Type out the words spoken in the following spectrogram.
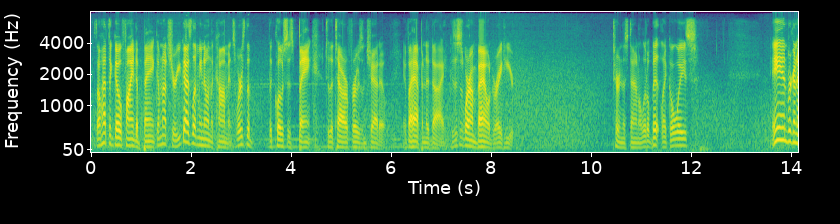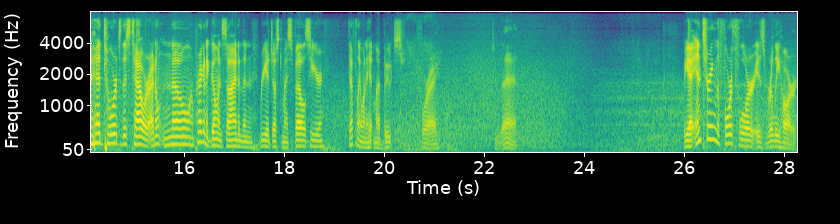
Because I'll have to go find a bank. I'm not sure. You guys let me know in the comments. Where's the, the closest bank to the Tower of Frozen Shadow if I happen to die? Because this is where I'm bound, right here. Turn this down a little bit, like always. And we're going to head towards this tower. I don't know. I'm probably going to go inside and then readjust my spells here. Definitely want to hit my boots before I do that. But yeah, entering the fourth floor is really hard.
